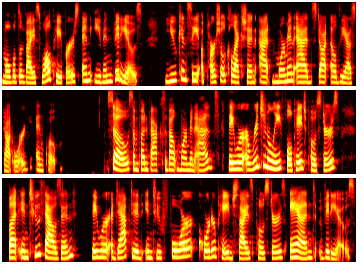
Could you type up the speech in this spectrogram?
mobile device wallpapers, and even videos. You can see a partial collection at mormonads.lds.org. End quote. So, some fun facts about Mormon ads. They were originally full page posters, but in 2000, they were adapted into four quarter page size posters and videos.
